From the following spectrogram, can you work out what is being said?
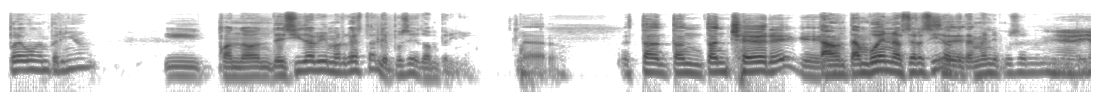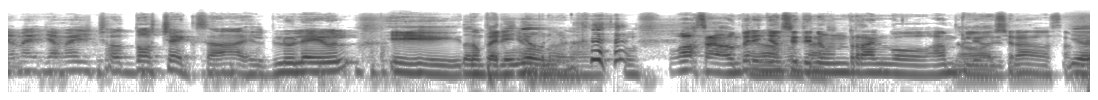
pruebo un Don Periñón. Y cuando decido abrir mi orquesta, le puse Don Periñón. Claro. Es tan, tan, tan chévere que. Tan, tan bueno hacer sido Sí. que también le puse el nombre. Ya, ya me, ya me he hecho dos checks, ¿ah? el Blue Label y Don Don, Periñón. ¿no? O sea, Don Periñón sí apuntar. tiene un rango amplio No, de sí. tragos yo,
